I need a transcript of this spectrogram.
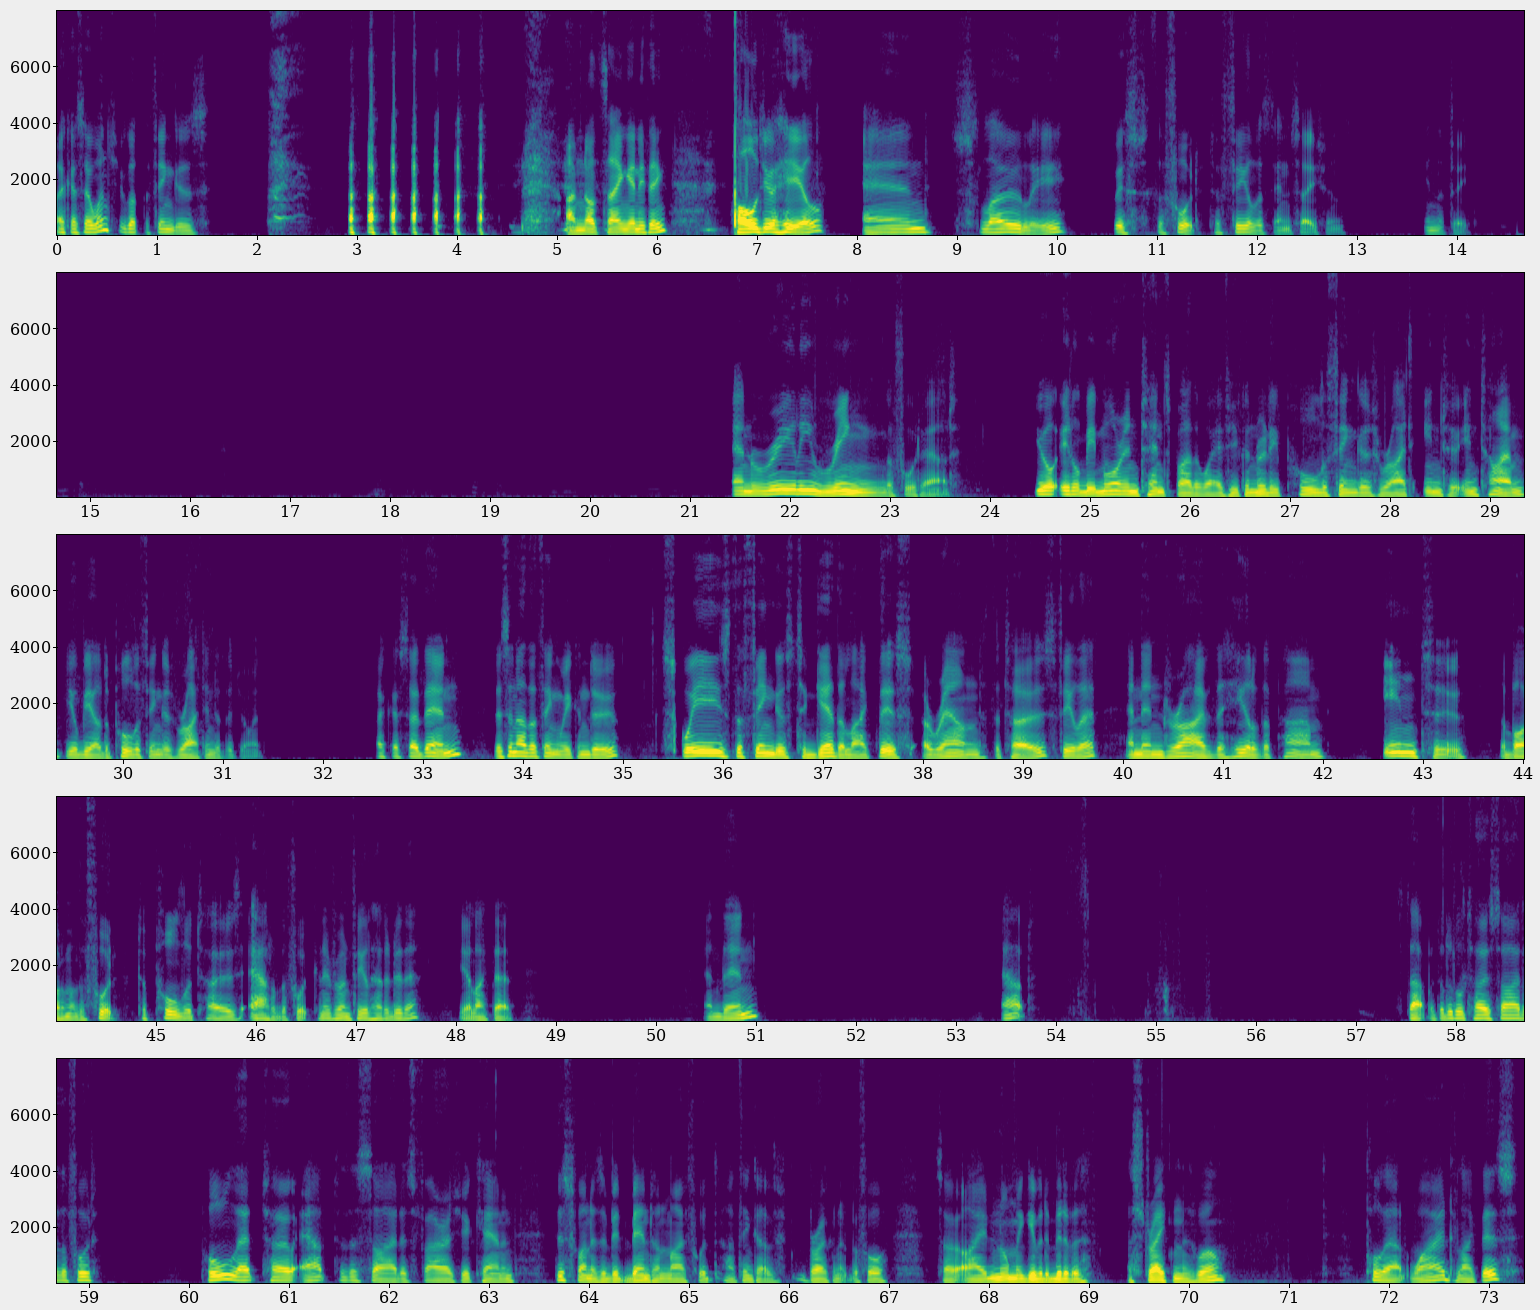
Okay, so once you've got the fingers, I'm not saying anything, hold your heel and slowly twist the foot to feel the sensations in the feet. And really wring the foot out. You'll, it'll be more intense, by the way, if you can really pull the fingers right into, in time, you'll be able to pull the fingers right into the joint. Okay, so then, there's another thing we can do. Squeeze the fingers together like this around the toes, feel that? And then drive the heel of the palm into the bottom of the foot to pull the toes out of the foot. Can everyone feel how to do that? Yeah, like that. And then out. Start with the little toe side of the foot. Pull that toe out to the side as far as you can. And this one is a bit bent on my foot. I think I've broken it before. So I normally give it a bit of a, a straighten as well. Pull out wide like this.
